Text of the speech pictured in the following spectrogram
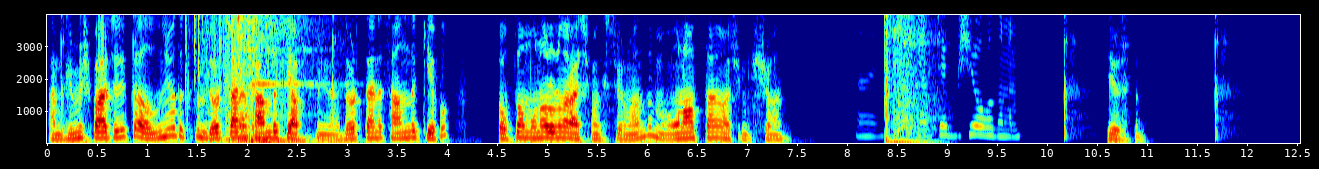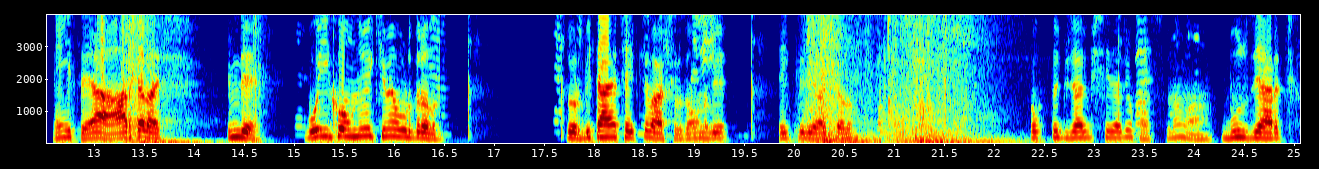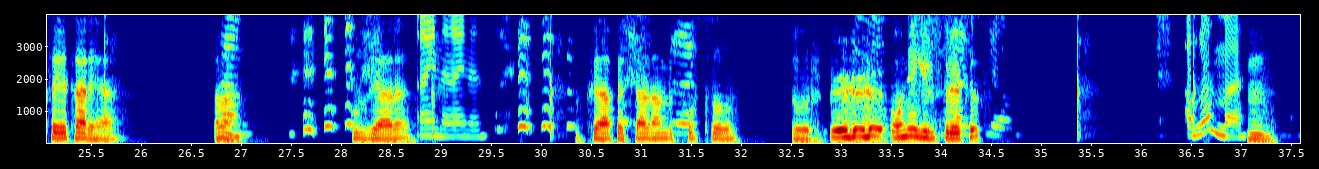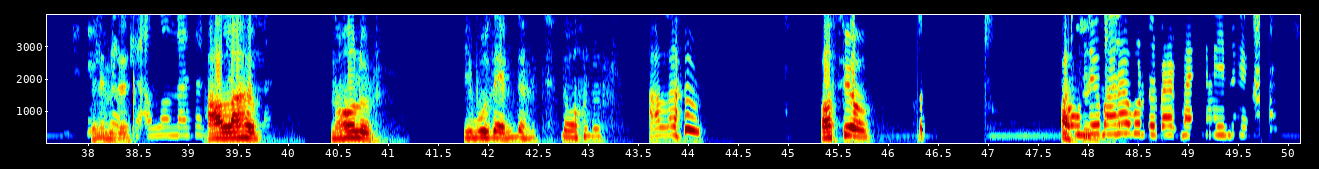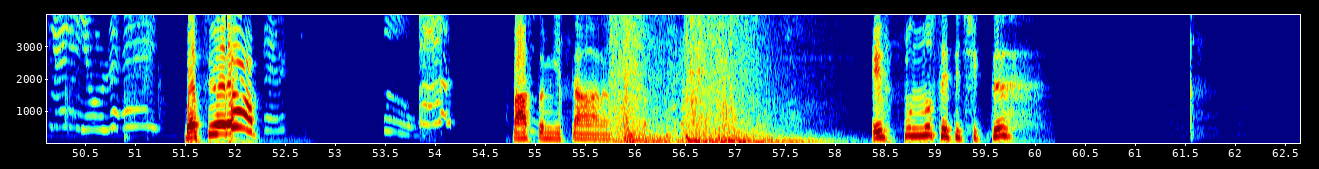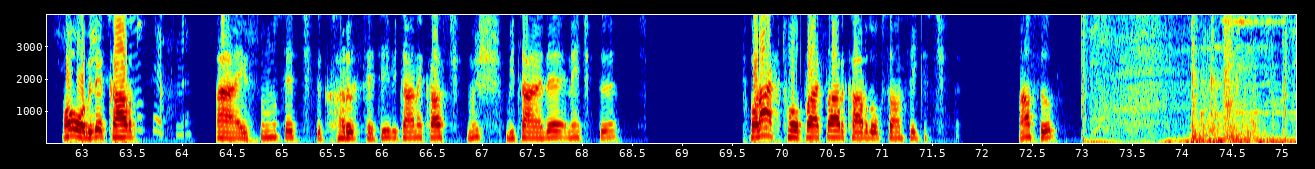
Hem gümüş parçacık da alınıyor da kızım 4 tane sandık yapmıyor. 4 tane sandık yapıp toplam 10'ar 10'ar açmak istiyorum anladın mı? 16 tane var çünkü şu an Evet, Yapacak bir şey yok o zaman. diyorsun. Neyse ya arkadaş. Şimdi bu ikonluyu kime vurduralım? Dur bir tane tekli var şurada. Onu bir tekli bir açalım. Çok da güzel bir şeyler yok aslında ama buz diyarı çıksa yeter ya. Değil mi? Buz diyarı. Aynen aynen. Şu kıyafetlerden bir kurtulalım. Dur. o niye gülüp duruyor kız? Ablam mı? Hı. Elimize Allah'ım. Allah'ım. ne olur. Bir buz M4 ne olur. Allah'ım. Basıyorum. Basayım. Onluyu bana vurdu bak ben yayını. Basıyorum. Bastım gitti anasını. Efsunlu seti çıktı. Oo bir de kar Bunu set mi? ha Efsunlu set çıktı. Karık seti. Bir tane kas çıkmış. Bir tane de ne çıktı? Çorak topraklar kar 98 çıktı. Nasıl?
